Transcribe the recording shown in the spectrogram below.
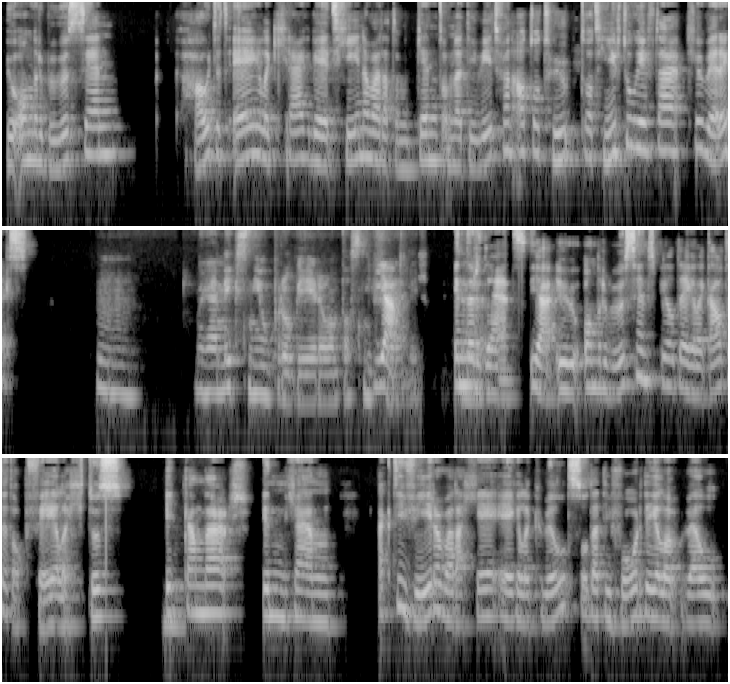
je onderbewustzijn houdt het eigenlijk graag bij hetgene wat dat hem kent, omdat hij weet van, ah, tot, tot hiertoe heeft dat gewerkt. Mhm. We gaan niks nieuw proberen, want dat is niet Ja. veilig. Inderdaad, ja, uw onderbewustzijn speelt eigenlijk altijd op veilig. Dus ik kan daarin gaan activeren wat dat jij eigenlijk wilt, zodat die voordelen wel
